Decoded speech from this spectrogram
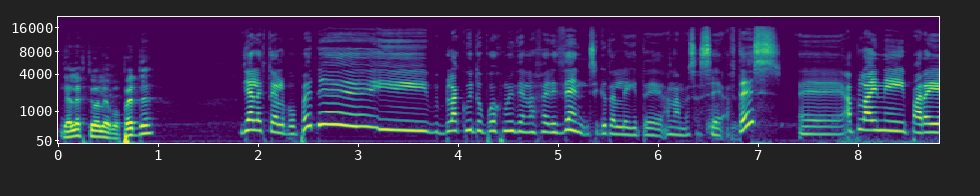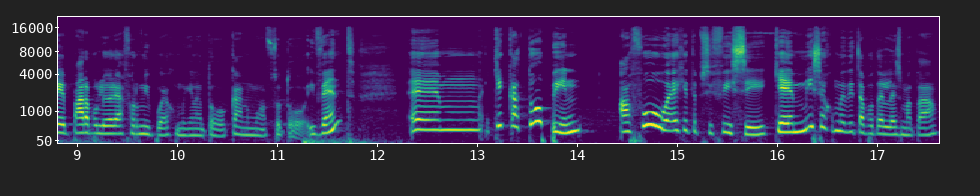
Διαλέχτε όλα από πέντε. Διάλεκτο άλλο από 5. Η Black Widow που έχουμε ήδη αναφέρει δεν συγκαταλέγεται ανάμεσα σε αυτές. Ε, απλά είναι η πάρα, πάρα πολύ ωραία αφορμή που έχουμε για να το κάνουμε αυτό το event. Ε, μ, και κατόπιν, αφού έχετε ψηφίσει και εμείς έχουμε δει τα αποτελέσματα,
